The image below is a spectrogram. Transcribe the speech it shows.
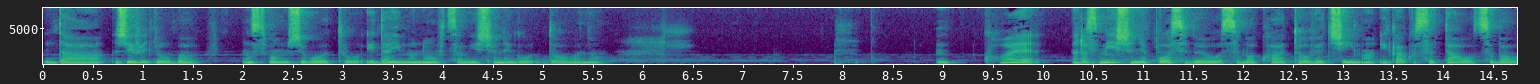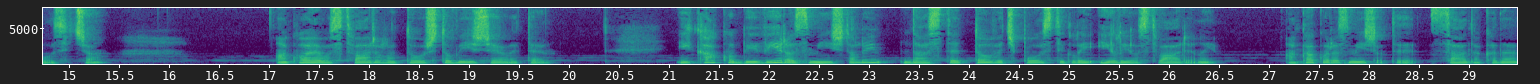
da živi ljubav u svom životu i da ima novca više nego dovoljno. Koje razmišljanje posjeduje osoba koja to već ima i kako se ta osoba osjeća, a koja je ostvarila to što vi želite i kako bi vi razmišljali da ste to već postigli ili ostvarili. A kako razmišljate sada kada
